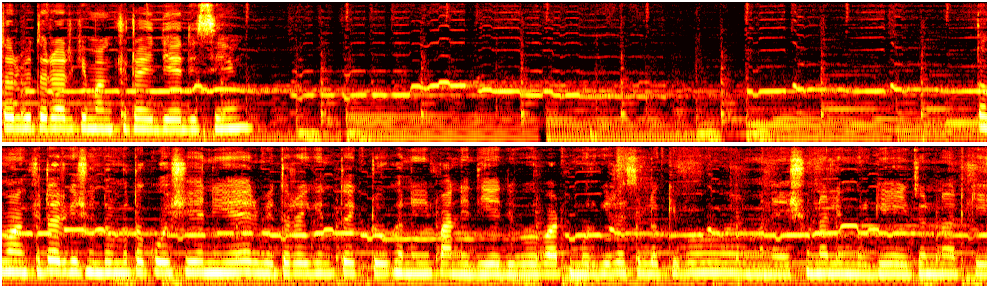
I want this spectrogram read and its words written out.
তোর ভিতরে আর কি মাংসটাই দিয়ে দিছি। তো মাংসটা আর কি সুন্দর মতো কষিয়ে নিয়ে এর ভিতরে কিন্তু একটুখানি পানি দিয়ে দিব বাট মুরগিটা ছিল কি মানে সোনালি মুরগি, এই জন্য আর কি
